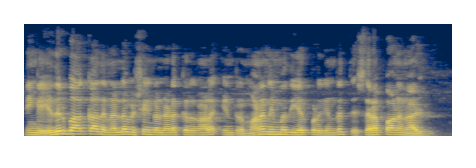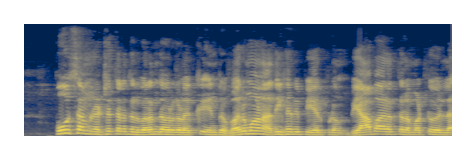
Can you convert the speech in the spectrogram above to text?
நீங்கள் எதிர்பார்க்காத நல்ல விஷயங்கள் நடக்கிறதுனால இன்று மன நிம்மதி ஏற்படுகின்ற சிறப்பான நாள். பூசம் நட்சத்திரத்தில் பிறந்தவர்களுக்கு இன்று வருமான அதிகரிப்பு ஏற்படும். வியாபாரத்தில் மட்டும் இல்லை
